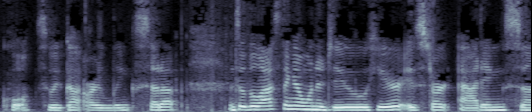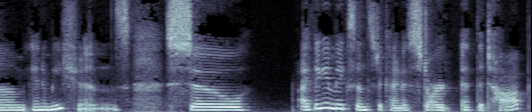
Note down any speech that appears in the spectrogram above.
Cool. So we've got our links set up. And so the last thing I want to do here is start adding some animations. So I think it makes sense to kind of start at the top.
